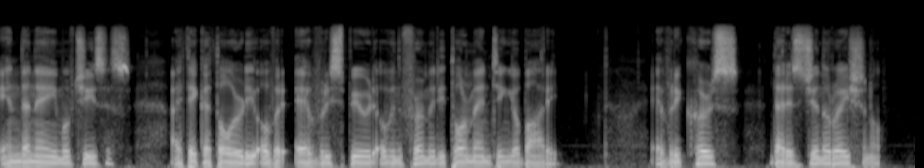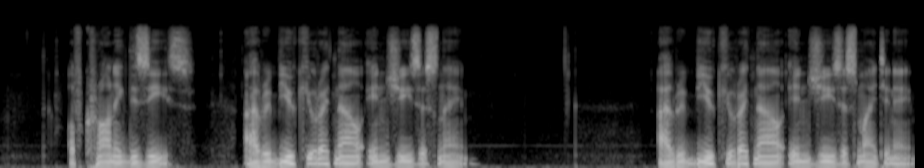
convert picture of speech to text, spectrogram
In the name of Jesus, I take authority over every spirit of infirmity tormenting your body, every curse that is generational of chronic disease. I rebuke you right now in Jesus' name. I rebuke you right now in Jesus' mighty name.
